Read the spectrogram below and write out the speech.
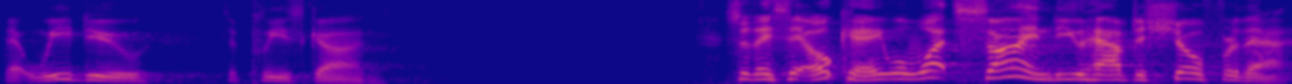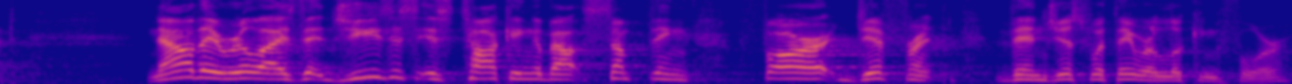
that we do to please God. So they say, okay, well, what sign do you have to show for that? Now they realize that Jesus is talking about something far different than just what they were looking for.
